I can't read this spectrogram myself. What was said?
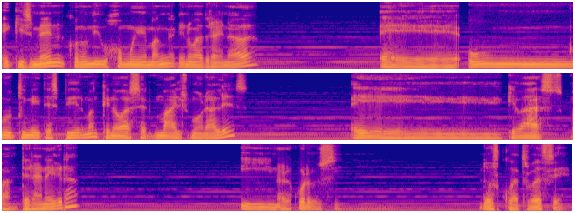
X-Men con un dibujo muy de manga que no me atrae nada. Eh, un Ultimate Spider-Man que no va a ser Miles Morales eh, que vas Pantera Negra y no recuerdo si los 4F,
